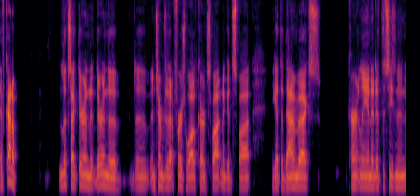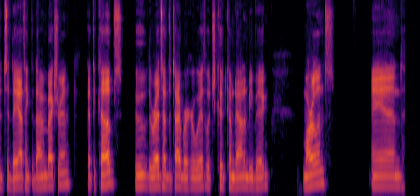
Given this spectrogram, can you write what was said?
have kind of looks like they're in the they're in the the in terms of that first wild card spot in a good spot. You got the Diamondbacks currently in it. If the season ended today, I think the Diamondbacks are in. Got the Cubs, who the Reds have the tiebreaker with, which could come down and be big. Marlins and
